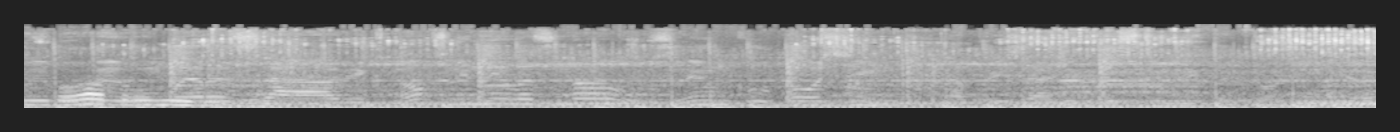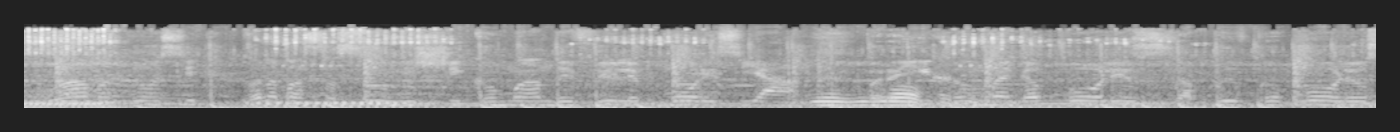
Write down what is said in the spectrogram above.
вибори Театр у береза. Вікно змінила знову взимку осінь. На пейзажі реклама досі. Ванабаса суміші команди Філіп Моріс. Я переїхав в мегаполіс, запив прополюс.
